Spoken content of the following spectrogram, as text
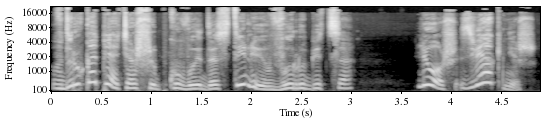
Вдруг опять ошибку выдаст или вырубится. Лёш, звякнешь?»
